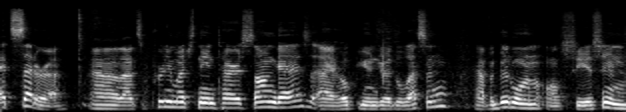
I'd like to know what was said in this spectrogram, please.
etc. Uh, that's pretty much the entire song, guys. I hope you enjoyed the lesson. Have a good one. I'll see you soon.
